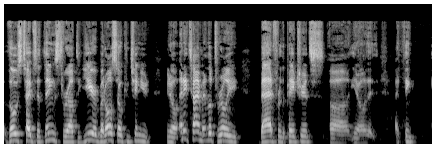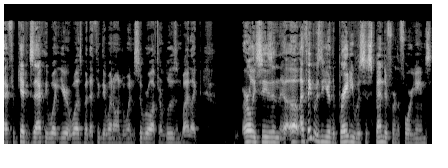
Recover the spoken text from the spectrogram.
those types of things throughout the year, but also continued you know, anytime it looked really bad for the Patriots, uh, you know, I think I forget exactly what year it was, but I think they went on to win the Super Bowl after losing by like early season. Uh, I think it was the year that Brady was suspended for the four games.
